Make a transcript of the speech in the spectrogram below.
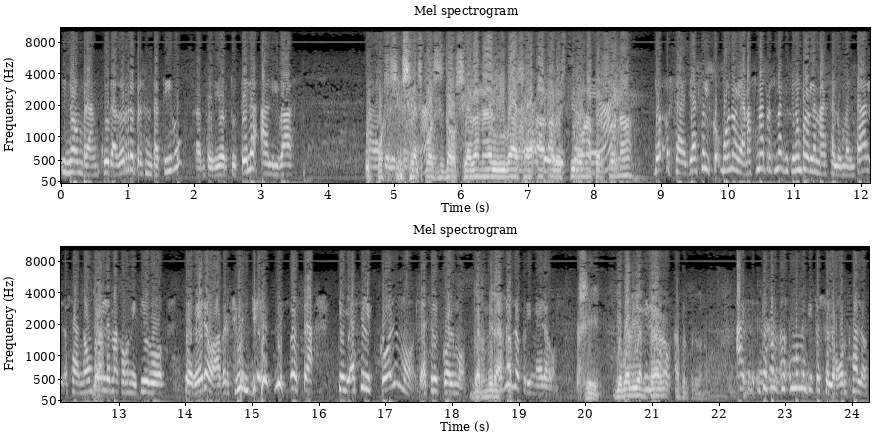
y nombran curador representativo, la anterior tutela, al IBAS. Pues si, toquen, pues, no, si ha d'anar li vas a, vestir a una persona... No, o sea, ya es el... Bueno, y además una persona que tiene un problema de salud mental, o sea, no un Ya. problema cognitivo severo, a ver si me entiendes, o sea, que ya es el colmo, ya es el colmo. Doncs mira, Eso es a- lo primero. Sí, jo volia I entrar... luego- Ah, per- perdona. Ay, déjame un momentito solo, Gonzalo.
